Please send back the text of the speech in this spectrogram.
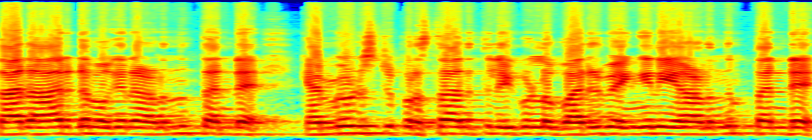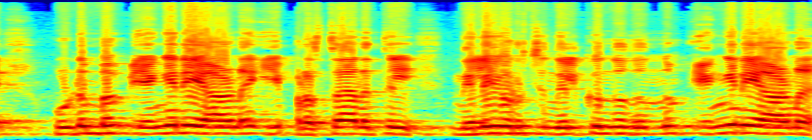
താൻ ആരുടെ മകനാണെന്നും തന്റെ കമ്മ്യൂണിസ്റ്റ് പ്രസ്ഥാനത്തിലേക്കുള്ള വരവ് എങ്ങനെയാണെന്നും തന്റെ കുടുംബം എങ്ങനെയാണ് ഈ പ്രസ്ഥാനത്തിൽ നിലയുറച്ചു നിൽക്കുന്നതെന്നും എങ്ങനെയാണ്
